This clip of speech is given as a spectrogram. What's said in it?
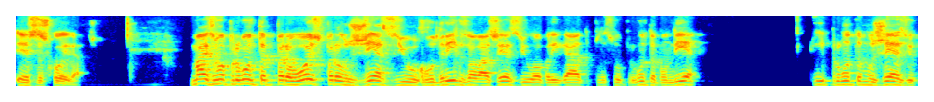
estas qualidades. Mais uma pergunta para hoje, para o Gésio Rodrigues. Olá, Gésio, obrigado pela sua pergunta, bom dia. E pergunta-me o Gésio,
